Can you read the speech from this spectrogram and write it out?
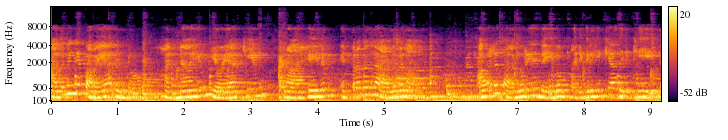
അത് പിന്നെ പറയാനുണ്ടോ? യോയാക്കിയും റാഹേലും എത്ര നല്ല ആളുകളാണ്. അവരുടെ തലമുറയെ ദൈവം അനുഗ്രഹിക്കാതിരിക്കുകയില്ല.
